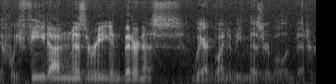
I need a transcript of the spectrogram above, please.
if we feed on misery and bitterness, we are going to be miserable and bitter.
